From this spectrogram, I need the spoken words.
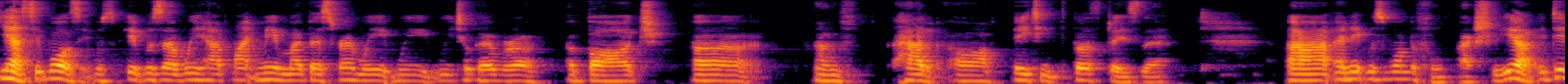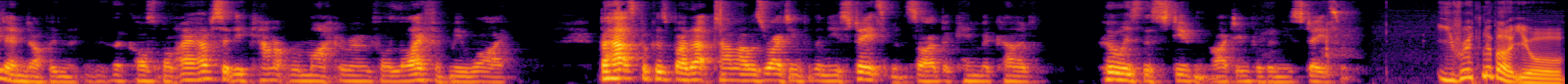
Yes, it was. It was. It was. Uh, we had my me and my best friend. We we we took over a, a barge uh, and had our 18th birthdays there. Uh, and it was wonderful, actually. Yeah, it did end up in the, the. I absolutely cannot remind, remember for the life of me why. Perhaps because by that time I was writing for the New Statesman, so I became a kind of who is this student writing for the New Statesman? You've written about your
